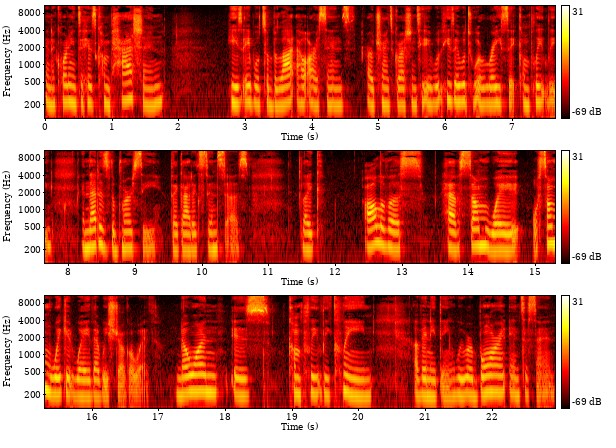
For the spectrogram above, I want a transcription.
and according to his compassion, he is able to blot out our sins, our transgressions. He able, he's able to erase it completely. And that is the mercy that God extends to us. Like, all of us have some way or some wicked way that we struggle with. No one is completely clean of anything. We were born into sin.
